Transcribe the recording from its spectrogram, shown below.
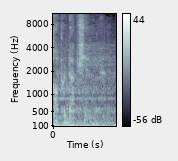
Co Production.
